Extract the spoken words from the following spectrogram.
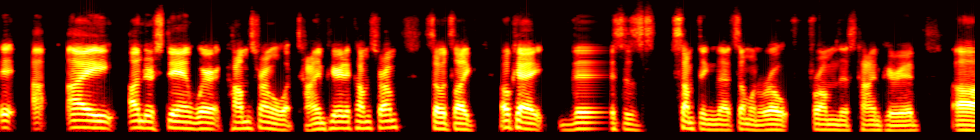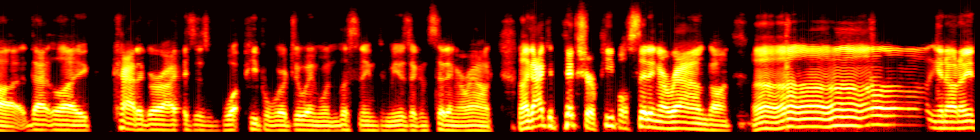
it I, I understand where it comes from and what time period it comes from so it's like okay this is something that someone wrote from this time period uh that like categorizes what people were doing when listening to music and sitting around. Like i could picture people sitting around going uh, you know what i mean?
